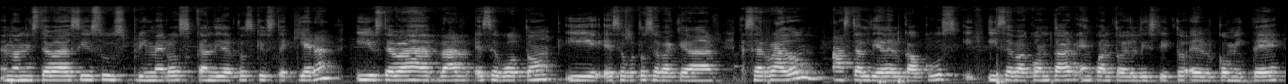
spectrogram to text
en donde usted va a decir sus primeros candidatos que usted quiera y usted va a dar ese voto y ese voto se va a quedar cerrado hasta el día del caucus y, y se va a contar en cuanto el distrito, el comité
